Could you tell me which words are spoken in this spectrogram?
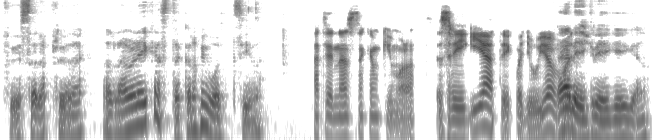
főszereplőnek. Arra nem emlékeztek? Annak mi volt a címe? Hát én ez nekem kimaradt. Ez régi játék, vagy újabb? Elég vagy? régi, igen.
